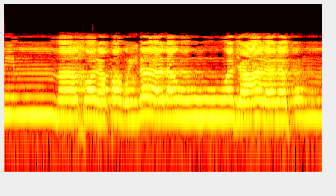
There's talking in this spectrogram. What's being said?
مما خلق ظلالا وجعل لكم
